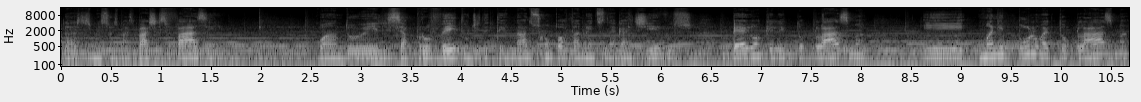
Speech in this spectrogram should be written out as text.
das dimensões mais baixas fazem quando eles se aproveitam de determinados comportamentos negativos, pegam aquele ectoplasma e manipulam o ectoplasma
